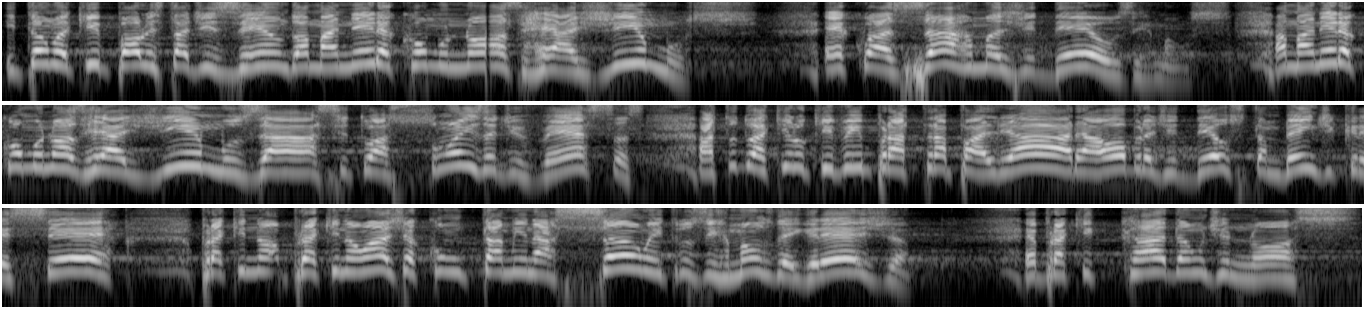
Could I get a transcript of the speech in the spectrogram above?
Então aqui Paulo está dizendo a maneira como nós reagimos é com as armas de Deus, irmãos. A maneira como nós reagimos a situações adversas, a tudo aquilo que vem para atrapalhar a obra de Deus também de crescer, para que, não, que não haja contaminação entre os irmãos da igreja, é para que cada um de nós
